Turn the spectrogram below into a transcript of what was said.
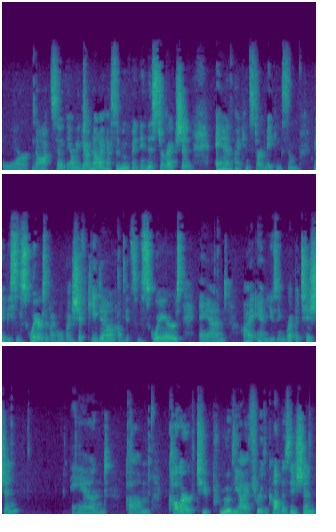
or not. So there we go. Now I have some movement in this direction and I can start making some, maybe some squares. If I hold my shift key down, I'll get some squares and I am using repetition and um, color to move the eye through the composition.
